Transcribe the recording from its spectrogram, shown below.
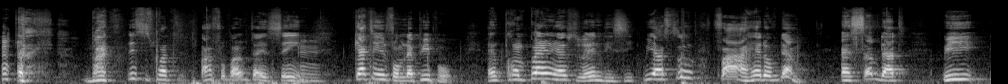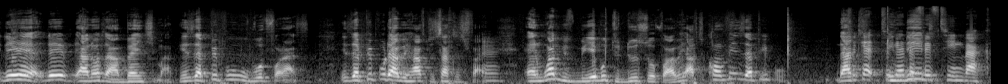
but this is what Afrobarometer is saying, mm. getting it from the people. And comparing us to NDC, we are still far ahead of them. Except that we they, they are not our benchmark. It's the people who vote for us. It's the people that we have to satisfy. Mm. And what we've been able to do so far, we have to convince the people that To get, to get the indeed, 15 back.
